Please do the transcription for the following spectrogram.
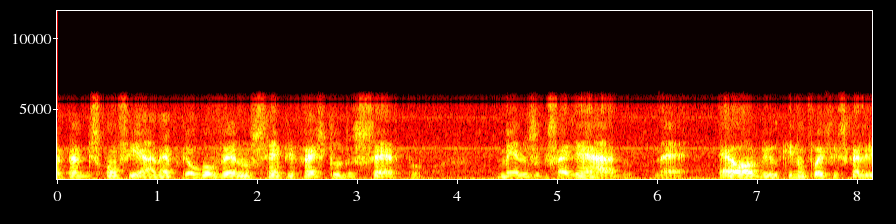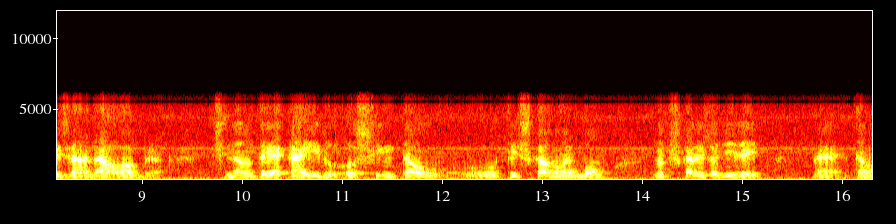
é para desconfiar, né? Porque o governo sempre faz tudo certo, menos o que faz errado, né? É óbvio que não foi fiscalizada a obra, senão não teria caído. Ou se então o fiscal não é bom, não fiscalizou direito. Né? Então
